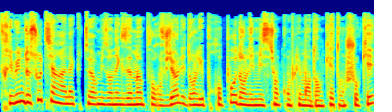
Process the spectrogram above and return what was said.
Tribune de soutien à l'acteur mis en examen pour viol et dont les propos dans l'émission Complément d'enquête ont choqué.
